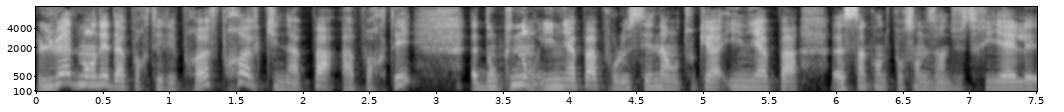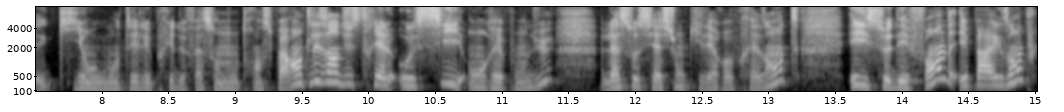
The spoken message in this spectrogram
lui a demandé d'apporter les preuves, preuves qu'il n'a pas apportées. Donc non, il n'y a pas pour le Sénat, en tout cas, il n'y a pas 50% euh, des industriels qui ont augmenté les prix de façon non transparente. Les industriels aussi ont répondu, l'association qui les représente, et ils se défendent. Et par exemple,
